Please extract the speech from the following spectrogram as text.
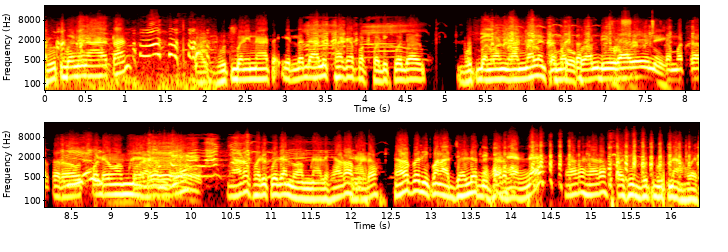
ભૂત બનીને આયા હતા ને? ભૂત બનીને આયા હતા એટલે દાલી ખાટ્યા પટપટી કોઈ દાડો ભૂત બનવાનું નામ ના લે ચમત્કાર બીવડાવે નહીં. ચમત્કાર કરાવો પડે અમને. હેડો ફરી કોઈ દાન નામ ના લે. હેડો હેડો. હેડો પેલી પણ આ જલ્લો દીપાડો હેડો. હેડો. પછી ભૂત ભૂત ના હોય.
